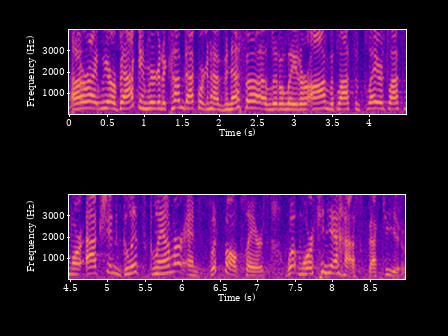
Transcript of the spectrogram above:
All right, we are back, and we're going to come back. We're going to have Vanessa a little later on with lots of players, lots more action, glitz, glamour, and football players. What more can you ask? Back to you.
